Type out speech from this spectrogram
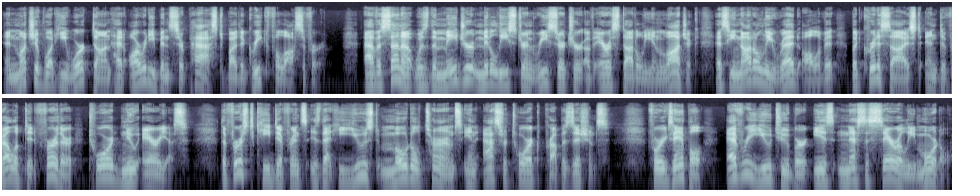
and much of what he worked on had already been surpassed by the Greek philosopher. Avicenna was the major Middle Eastern researcher of Aristotelian logic, as he not only read all of it, but criticized and developed it further toward new areas. The first key difference is that he used modal terms in assertoric propositions. For example, every YouTuber is necessarily mortal.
